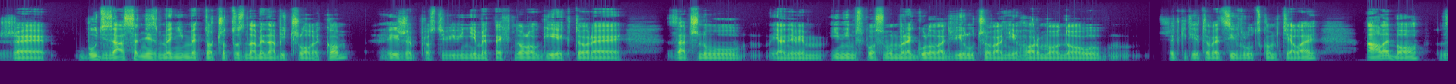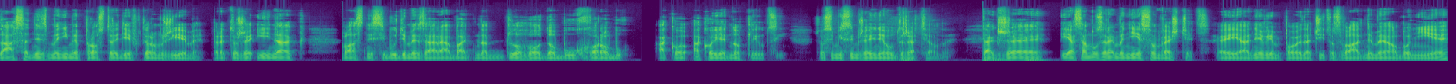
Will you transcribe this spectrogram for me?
že buď zásadne zmeníme to, čo to znamená byť človekom, hej, že proste vyvinieme technológie, ktoré začnú, ja neviem, iným spôsobom regulovať vylúčovanie hormónov, všetky tieto veci v ľudskom tele, alebo zásadne zmeníme prostredie, v ktorom žijeme, pretože inak vlastne si budeme zarábať na dlhodobú chorobu ako, ako jednotlivci, čo si myslím, že je neudržateľné. Takže ja samozrejme nie som veštec, hej, ja neviem povedať, či to zvládneme alebo nie,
